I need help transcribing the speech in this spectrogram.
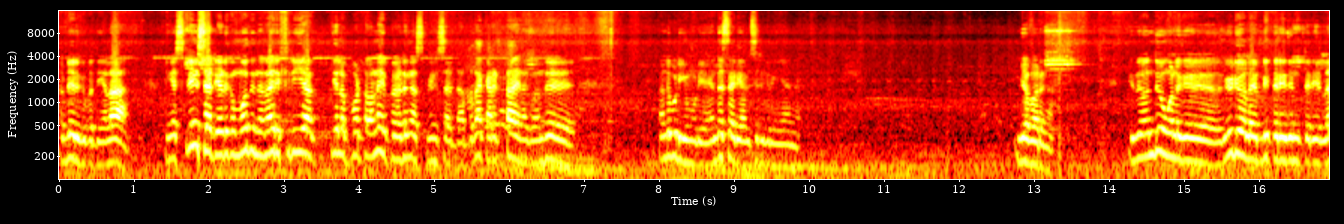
எப்படி இருக்கு பார்த்தீங்களா நீங்கள் ஸ்க்ரீன்ஷாட் எடுக்கும் போது இந்த மாதிரி ஃப்ரீயாக கீழே போட்டோன்னே இப்போ எடுங்க ஸ்க்ரீன்ஷாட் அப்போ தான் கரெக்டாக எனக்கு வந்து கண்டுபிடிக்க முடியும். எந்த சாரி அனுப்பிச்சிருக்கிறீங்கன்னு. இங்கே பாருங்க. இது வந்து உங்களுக்கு வீடியோவில் எப்படி தெரியுதுன்னு தெரியல.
